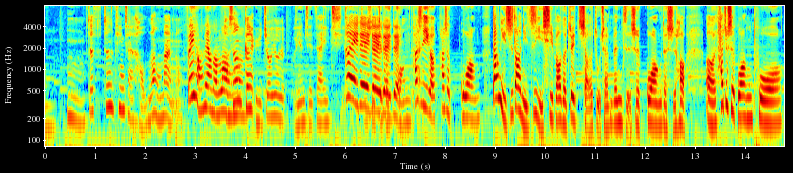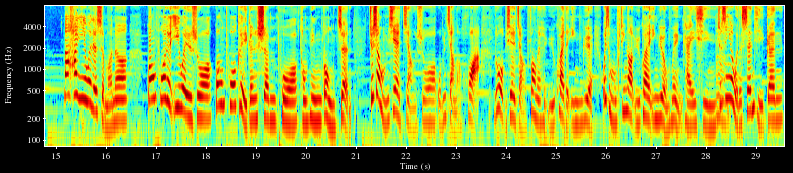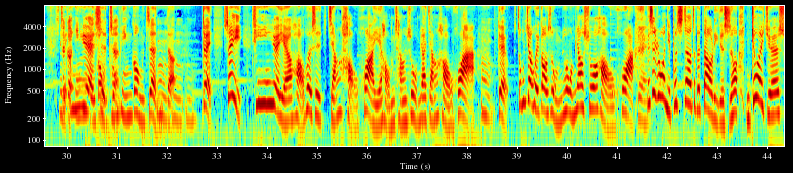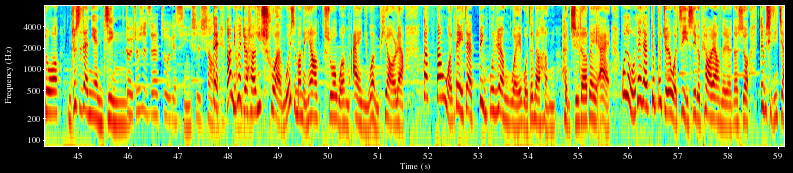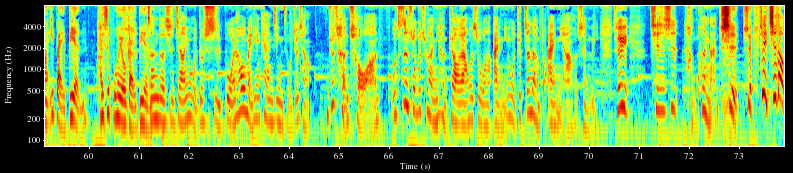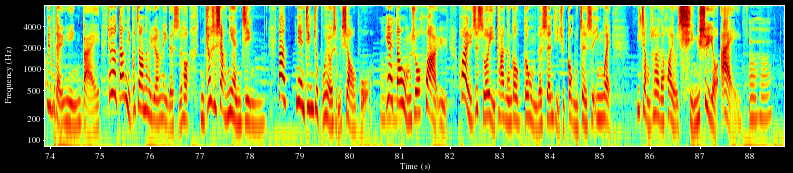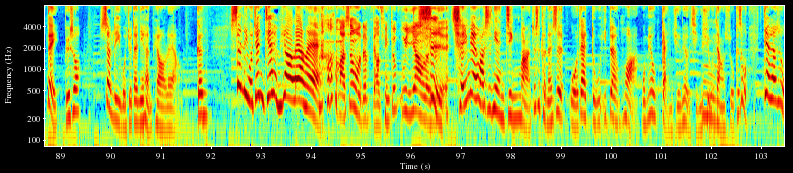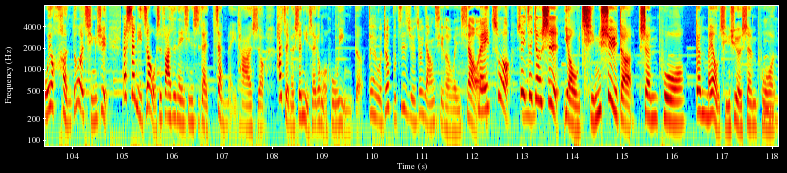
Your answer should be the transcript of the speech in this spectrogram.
嗯，这真的听起来好浪漫哦，非常非常的浪漫，好像跟宇宙又连接在一起。对对对对对，它是一个，它是光。当你知道你自己细胞的最小的组成分子是光的时候，呃，它就是光波。那它意味着什么呢？光波就意味着说，光波可以跟声波同频共振。就像我们现在讲说，我们讲的话，如果我们现在讲放的很愉快的音乐，为什么听到愉快的音乐我们会很开心？嗯、就是因为我的身体跟那个音乐是同频共振的。嗯嗯，对，所以听音乐也好，或者是讲好话也好，我们常说我们要讲好话。嗯，对。宗教会告诉我们说，我们要说好话。对。可是如果你不知道这个道理的时候，你就会觉得说，你就是在念经。对，就是在做一个形式上。对。然后你会觉得很蠢，我为什么每天要说我很爱你，我很漂漂亮？但当我内在并不认为我真的很很值得被爱，或者我内在就不觉得我自己是一个漂亮的人的时候，对不起，你讲一百遍还是不会有改变。真的是这样，因为我就试过，然后我每天看镜子，我就想。你就是很丑啊！我真的说不出来你很漂亮，或是我很爱你，因为我就真的很不爱你啊，何胜利。所以其实是很困难的。是，所以所以知道并不等于明白。就是当你不知道那个原理的时候，你就是像念经，那念经就不会有什么效果。因为当我们说话语，话语之所以它能够跟我们的身体去共振，是因为你讲出来的话有情绪、有爱。嗯哼，对，比如说胜利，我觉得你很漂亮，跟。胜利，我觉得你今天很漂亮哎、欸，马上我的表情就不一样了。是前一面的话是念经嘛，就是可能是我在读一段话，我没有感觉，没有情绪，我这样说。可是我第二段是我有很多的情绪。那胜利知道我是发自内心是在赞美他的时候，他整个身体是在跟我呼应的。对，我就不自觉就扬起了微笑。没错，所以这就是有情绪的声波跟没有情绪的声波。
